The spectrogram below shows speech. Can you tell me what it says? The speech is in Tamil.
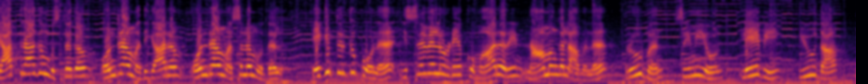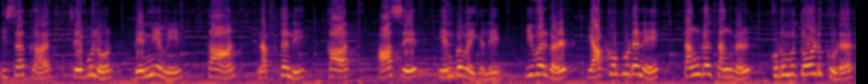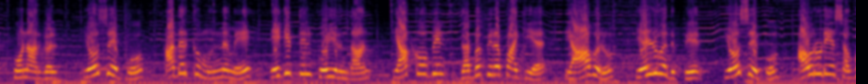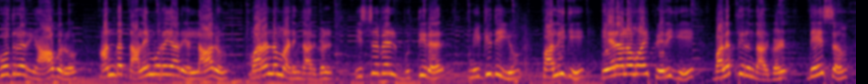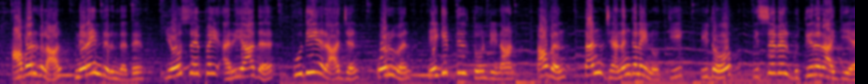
யாத்ராகம் புஸ்தகம் ஒன்றாம் அதிகாரம் ஒன்றாம் வசனம் முதல் எகிப்திற்கு போன இஸ்ரவேலருடைய குமாரரின் நாமங்களாவன Reuben Simeon Levi Judah Issachar Zebulun Benjamin Dan Naphtali Gad Asher என்பவைகளே. இவர்கள் யாக்கோபுடனே தங்கள் தங்கள் குடும்பத்தோடு கூட போனார்கள். யோசேப்போ அதற்கு முன்னமே எகிப்தில் போயிருந்தான். யாக்கோபின் கர்ப்பப்பிறப்பாகிய யாவரும் எழுபது பேர். யோசேப்பும் அவருடைய சகோதரர் யாவரும் அந்த தலைமுறையார் எல்லாரும் மரணம் அடைந்தார்கள். இஸ்ரவேல் புத்திரர் மிகுதியும் பலுகி ஏராளமாய் பெருகி பலத்திருந்தார்கள். தேசம் அவர்களால் நிறைந்திருந்தது. யோசேப்பை அறியாத புதிய ராஜன் ஒருவன் எகிப்தில் தோன்றினான். அவன் தன் ஜனங்களை நோக்கி இதோ இஸ்ரவேல் புத்திரராகிய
